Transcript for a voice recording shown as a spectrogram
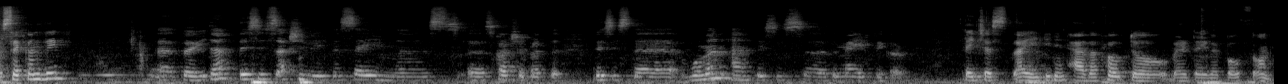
secondly, uh, This is actually the same uh, uh, sculpture, but this is the woman and this is uh, the male figure. They just, I didn't have a photo where they were both on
